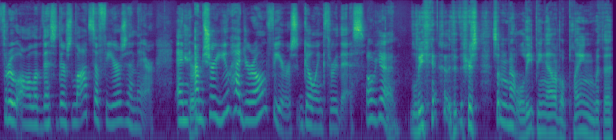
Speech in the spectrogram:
through all of this? There's lots of fears in there. And Sure. I'm sure you had your own fears going through this. Oh yeah, Le- there's something about leaping out of a plane with a,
